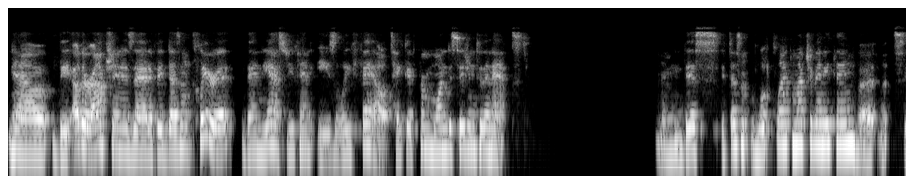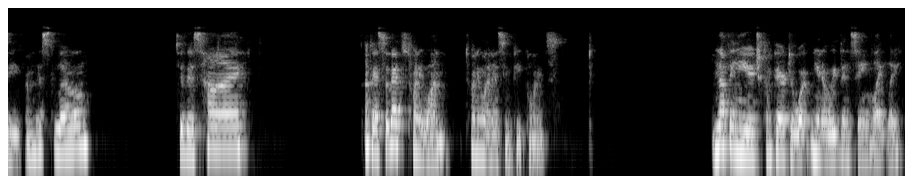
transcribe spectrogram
Now, the other option is that if it doesn't clear it, then yes, you can easily fail. Take it from one decision to the next. I mean, this, it doesn't look like much of anything, but let's see, from this low to this high. Okay, so that's 21, 21 S&P points. Nothing huge compared to what, you know, we've been seeing lately.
